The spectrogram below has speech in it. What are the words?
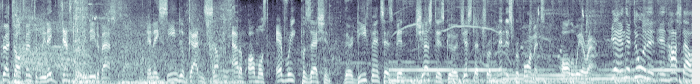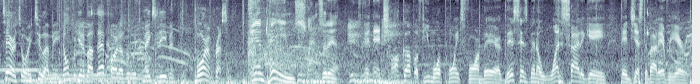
stretch offensively. They desperately need a basket. And they seem to have gotten something out of almost every possession. Their defense has been just as good, just a tremendous performance all the way around. Yeah, and they're doing it in hostile territory, too. I mean, don't forget about that part of it, which makes it even more impressive. And Payne slams it in. And, and chalk up a few more points for him there. This has been a one-sided game in just about every area.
